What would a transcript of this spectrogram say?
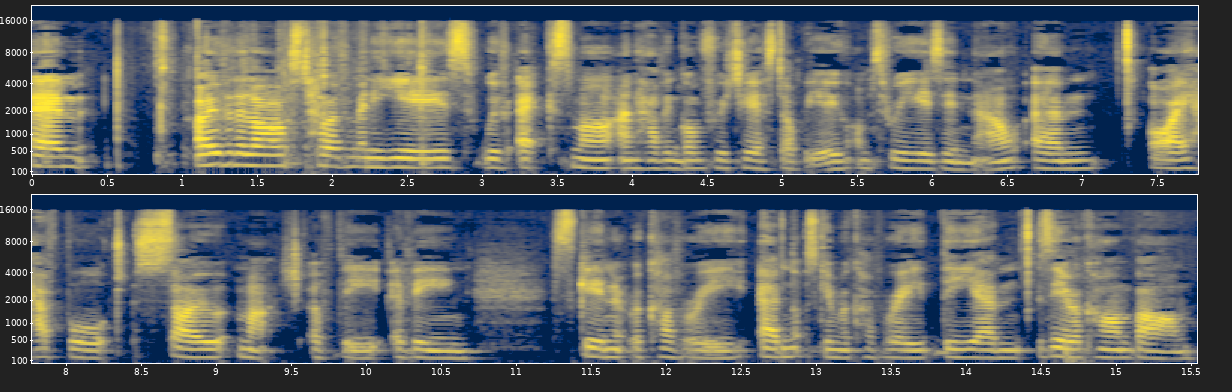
Um, over the last however many years with eczema and having gone through TSW, I'm three years in now. Um, I have bought so much of the Avene skin recovery, um, not skin recovery, the um, XeraCalm Balm.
